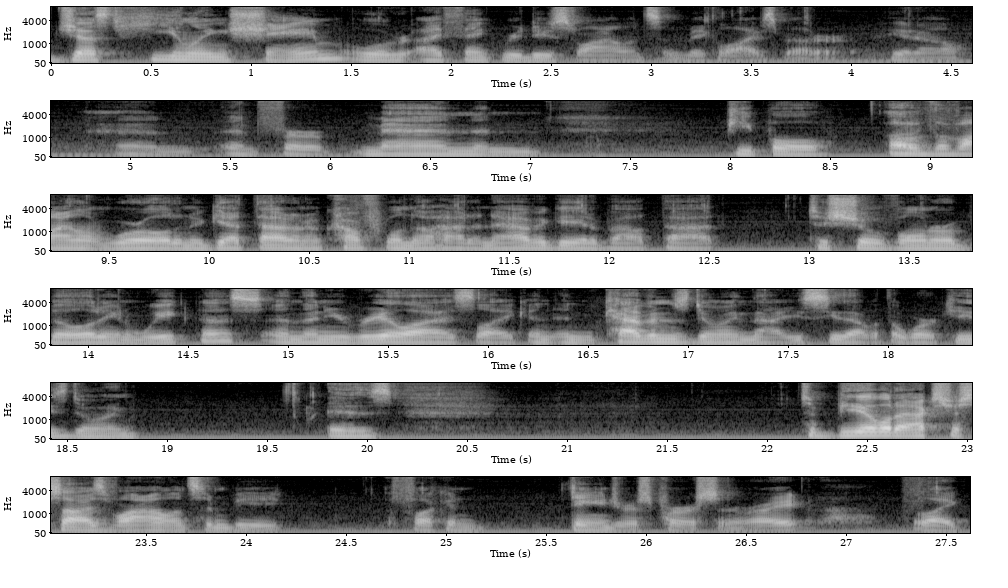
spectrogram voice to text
just healing shame will i think reduce violence and make lives better you know? And and for men and people of the violent world and who get that and are comfortable know how to navigate about that to show vulnerability and weakness. And then you realize like and, and kevin's doing that. You see that with the work he's doing is to be able to exercise violence and be a fucking dangerous person, right? Like,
